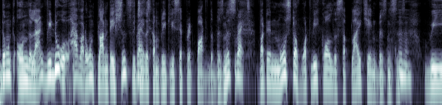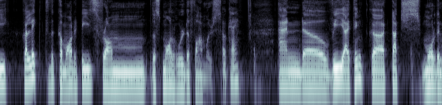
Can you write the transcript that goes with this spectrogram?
don't own the land. We do have our own plantations, which is a completely separate part of the business. Right. But in most of what we call the supply chain businesses, Mm-hmm. we collect the commodities from the smallholder farmers. Okay. And uh, we, I think, uh, touch more than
